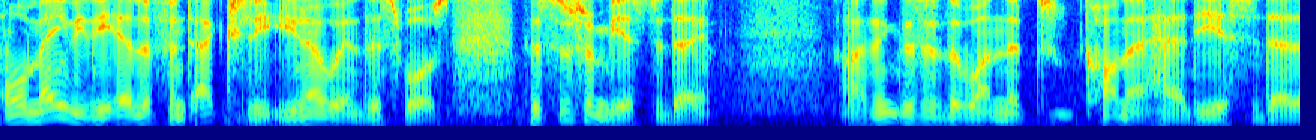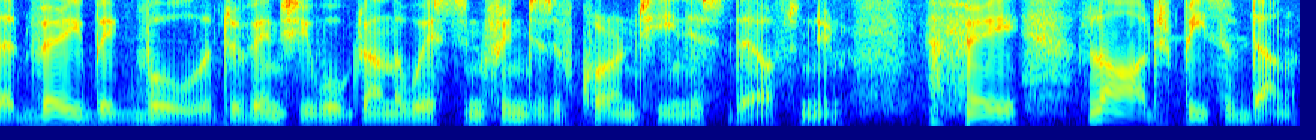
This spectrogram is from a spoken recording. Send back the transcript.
Or maybe the elephant actually, you know when this was. This was from yesterday. I think this is the one that Connor had yesterday, that very big bull that eventually walked down the western fringes of quarantine yesterday afternoon. A very large piece of dung.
